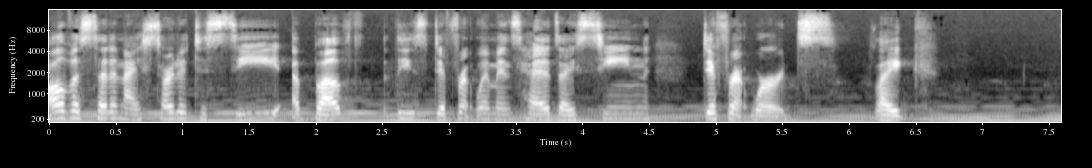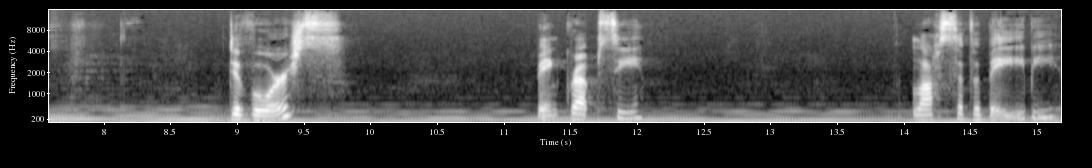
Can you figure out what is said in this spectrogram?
all of a sudden, I started to see above these different women's heads, I seen different words like divorce, bankruptcy, loss of a baby.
